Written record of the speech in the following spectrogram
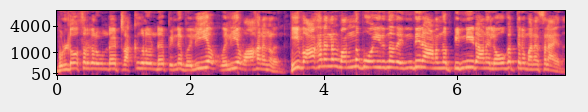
ബുൾഡോസറുകളുണ്ട് ട്രക്കുകളുണ്ട് പിന്നെ വലിയ വലിയ വാഹനങ്ങളുണ്ട്. ഈ വാഹനങ്ങൾ വന്നു പോയിരുന്നത് എന്തിനാണെന്ന് പിന്നീടാണ് ലോകത്തിന് മനസ്സിലായത്.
